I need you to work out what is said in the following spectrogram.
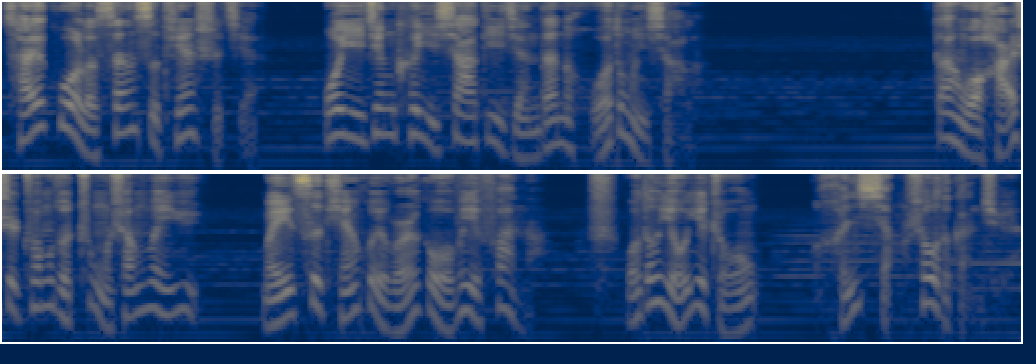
才过了三四天时间，我已经可以下地简单的活动一下了。但我还是装作重伤未愈。每次田慧文给我喂饭呢，我都有一种很享受的感觉。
